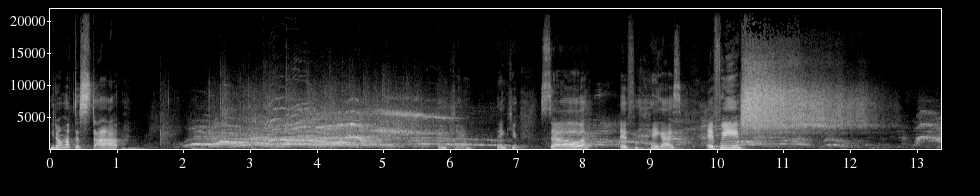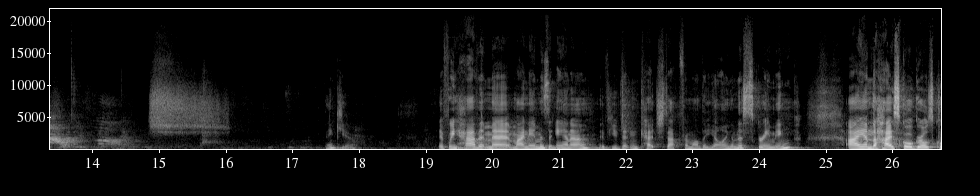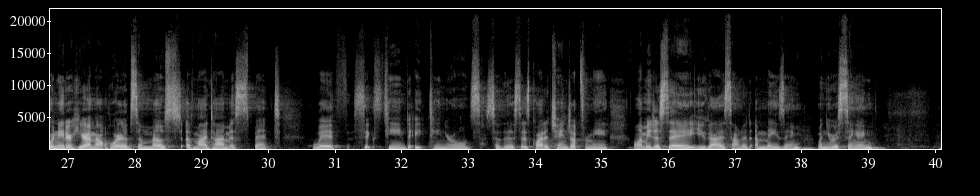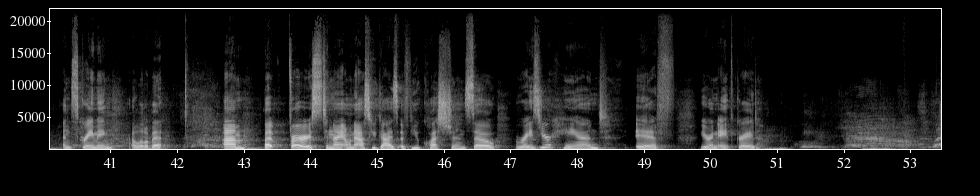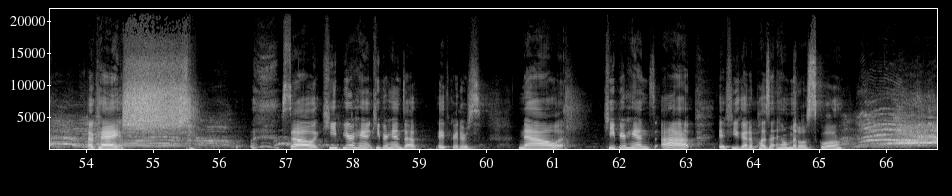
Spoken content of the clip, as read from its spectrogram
You don't have to stop. Thank you. Thank you. So, if, hey guys, if we, shh, Thank you. If we haven't met, my name is Anna, if you didn't catch that from all the yelling and the screaming. I am the high school girls coordinator here at Mount Horeb, so most of my time is spent with 16 to 18 year olds. So this is quite a change up for me. Let me just say, you guys sounded amazing when you were singing and screaming a little bit. Um, but first, tonight I want to ask you guys a few questions. So raise your hand if you're in eighth grade. Okay. Shh. So keep your hand keep your hands up, eighth graders. Now keep your hands up if you go to Pleasant Hill Middle School.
